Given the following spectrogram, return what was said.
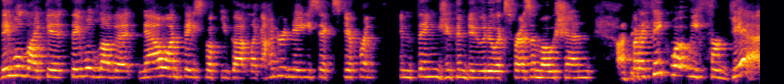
They will like it. They will love it. Now on facebook you've got like 186 different things you can do to express emotion. But i think what we forget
